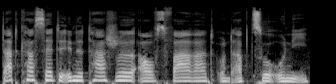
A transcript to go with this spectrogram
DAT-Kassette in eine Tasche, aufs Fahrrad und ab zur Uni.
